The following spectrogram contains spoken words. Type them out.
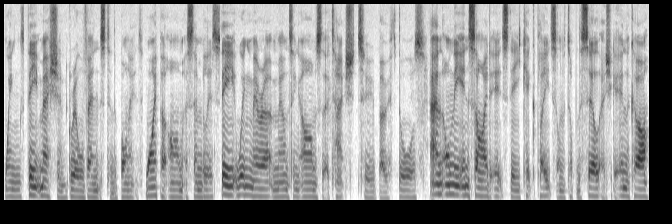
wings, the mesh and grill vents to the bonnet, wiper arm assemblies, the wing mirror mounting arms that attach to both doors, and on the inside it's the kick plates on the top of the sill as you get in the car,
